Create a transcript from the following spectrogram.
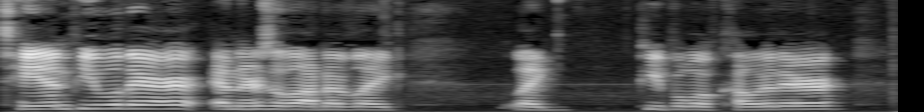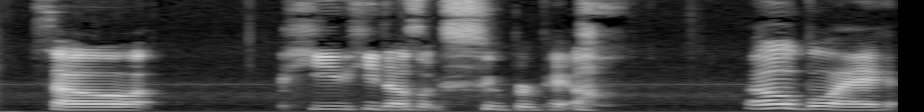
tan people there, and there's a lot of like like people of color there. So he he does look super pale. Oh boy.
